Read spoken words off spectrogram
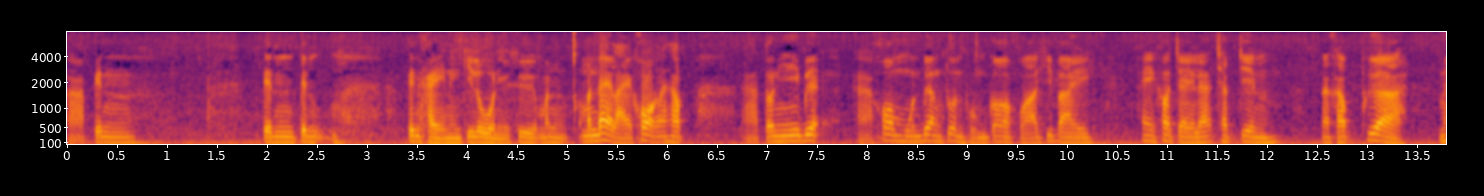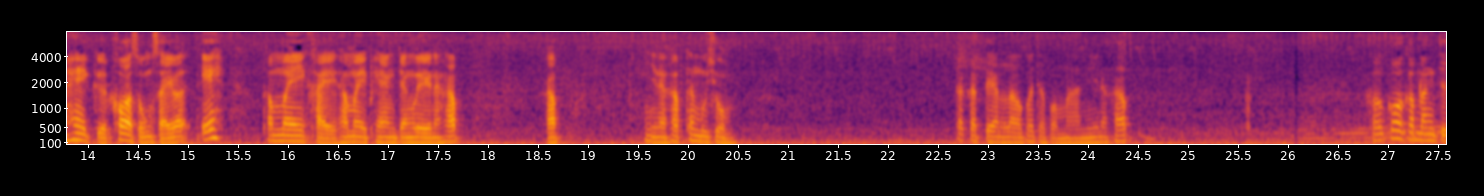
อ่าเป็นเป็นเป็น เป็นไข่หนึ่งกิโลนี่คือมันมันได้หลายคอกนะครับอ่าตัวนี้เบื้องอ่าข้อมูลเบื้องต้นผมก็ขออธิบายให้เข้าใจและชัดเจนนะครับ เพื่อไม่ให้เกิดข้อสงสัยว่า เอ๊ะทำไมไข่ทำไมแพงจังเลยนะครับครับ นี่นะครับท่านผู้ชมตะกะแตนเราก็จะประมาณนี้นะครับเขาก็กำลังจะ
